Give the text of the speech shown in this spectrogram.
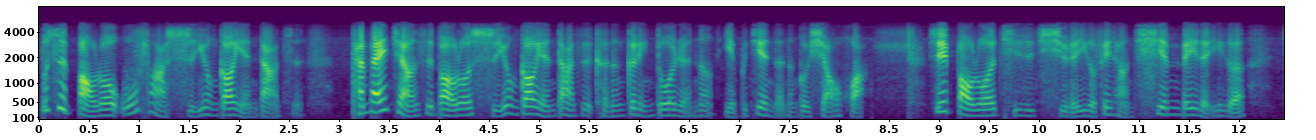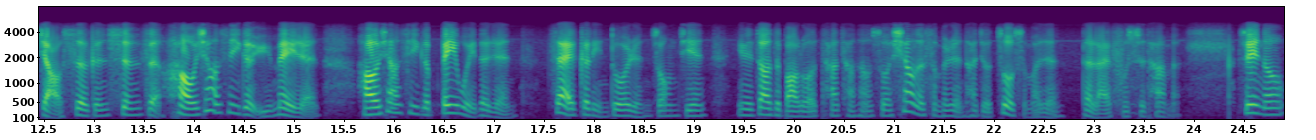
不是保罗无法使用高言大志。坦白讲，是保罗使用高言大志，可能哥林多人呢也不见得能够消化。所以保罗其实取了一个非常谦卑的一个角色跟身份，好像是一个愚昧人，好像是一个卑微的人，在哥林多人中间。因为照着保罗，他常常说，向着什么人他就做什么人的来服侍他们。所以呢，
